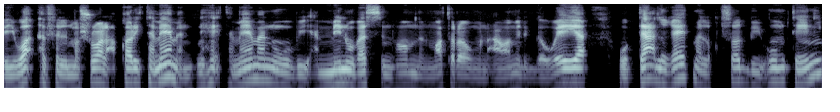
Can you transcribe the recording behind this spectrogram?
بيوقّف المشروع العقاري تمامًا، نهائي تمامًا وبيأمّنوا بس إن هو من المطرة ومن العوامل الجوية وبتاع، لغاية ما الاقتصاد بيقوم تاني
